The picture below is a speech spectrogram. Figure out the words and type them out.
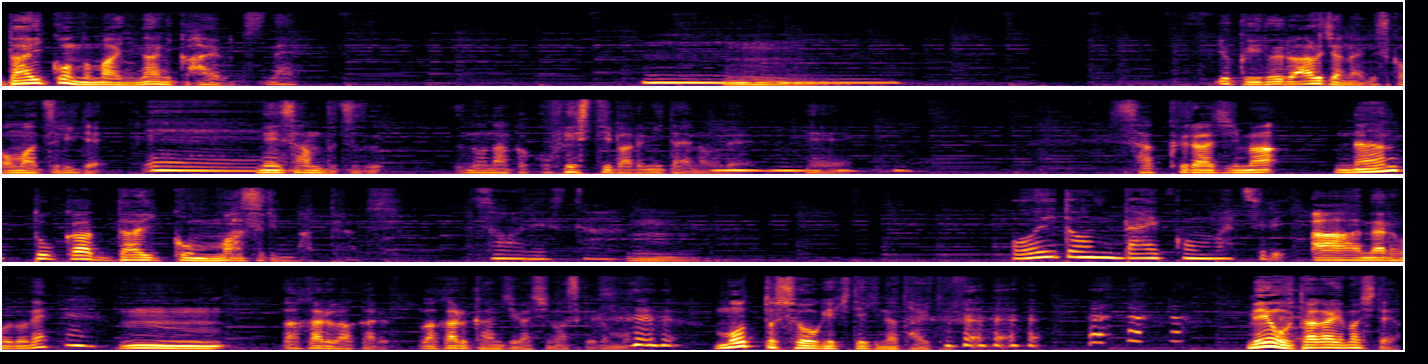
大根の前に何か入るんですね。うーん。よくいろいろあるじゃないですかお祭りで。ええ。名産物のなんかこうフェスティバルみたいなので、桜島なんとか大根祭りになってるんですよ、そうですか。うん、おいどん大根祭り。ああなるほどね。うん。うんわかるわかる。わかる感じがしますけども。もっと衝撃的なタイトル。目を疑いましたよ。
